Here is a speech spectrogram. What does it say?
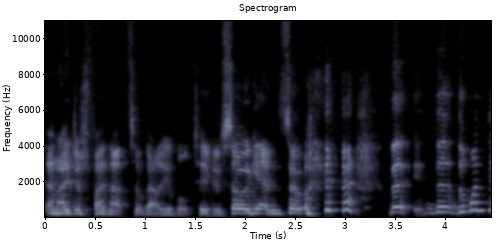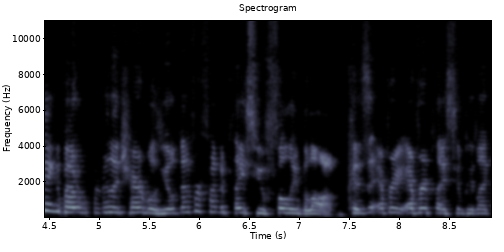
and I just find that so valuable too. So again, so the the the one thing about really charitable is you'll never find a place you fully belong because every every place you'll be like,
